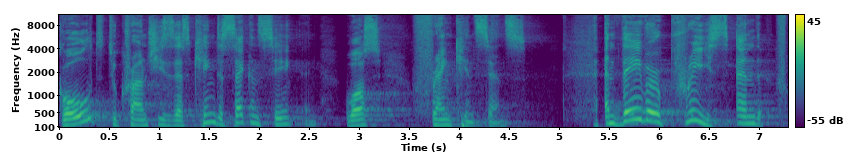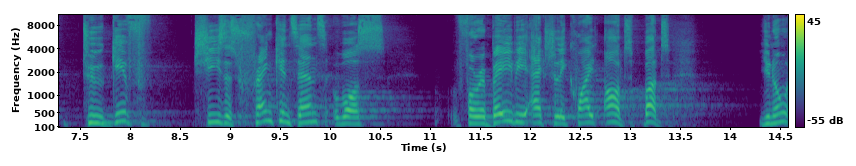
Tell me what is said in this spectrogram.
gold to crown Jesus as king. The second thing was frankincense. And they were priests, and to give Jesus frankincense was for a baby actually quite odd. But you know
